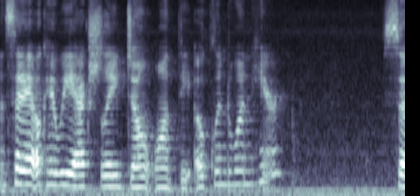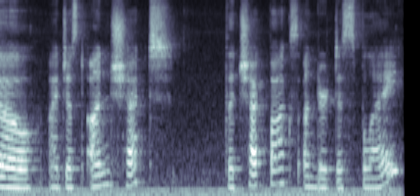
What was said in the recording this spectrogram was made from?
and say, okay, we actually don't want the Oakland one here. So I just unchecked the checkbox under display.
